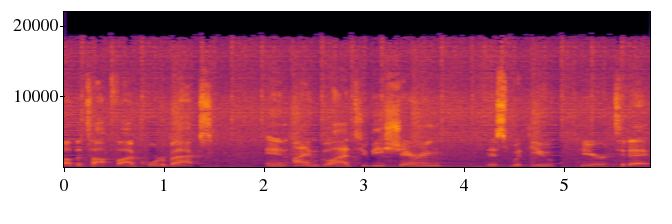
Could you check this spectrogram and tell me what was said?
of the top five quarterbacks, and I am glad to be sharing this with you here today.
